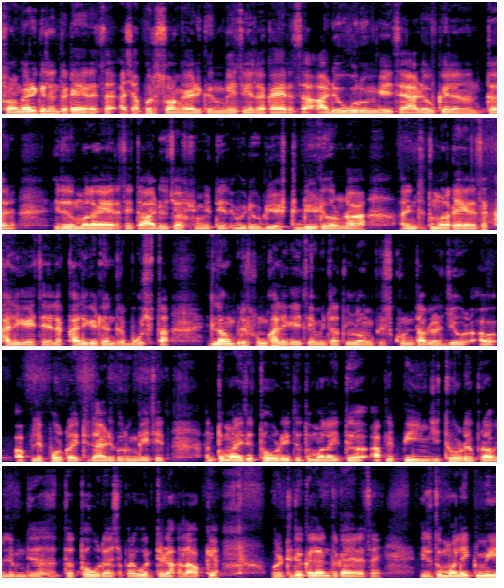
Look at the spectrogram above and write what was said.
सॉन्ग ॲड केल्यानंतर काय करायचं? आहे अशा पर सॉन्ग ॲड करून घ्यायचं याला काय करायचं? आडिओ करून घ्यायचं. आहे आडिओ केल्यानंतर इथं तुम्हाला काय करायचं इथं आडिओची ऑप्शन भेटेल व्हिडिओ डिस्ट डिलीट करून टाका. आणि इथं तुम्हाला काय करायचं? खाली घ्यायचं. आहे याला खाली घेतल्यानंतर बघू शकता लॉंग प्रेस करून खाली घ्यायचं. आहे मी त्यात लॉंग प्रेस करून तर आपल्याला जे आपले फोटो आहेत तिथं ॲड करून घ्यायचे आहेत. आणि तुम्हाला इथे थोडे इथं तुम्हाला इथं आपले पिन जी थोडं प्रॉब्लेम दिसत असेल तर थोडं अशा प्रकारे वरती टाकला ओके वरती टाकल्यानंतर काय करायचं आहे इथं तुम्हाला एक मी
